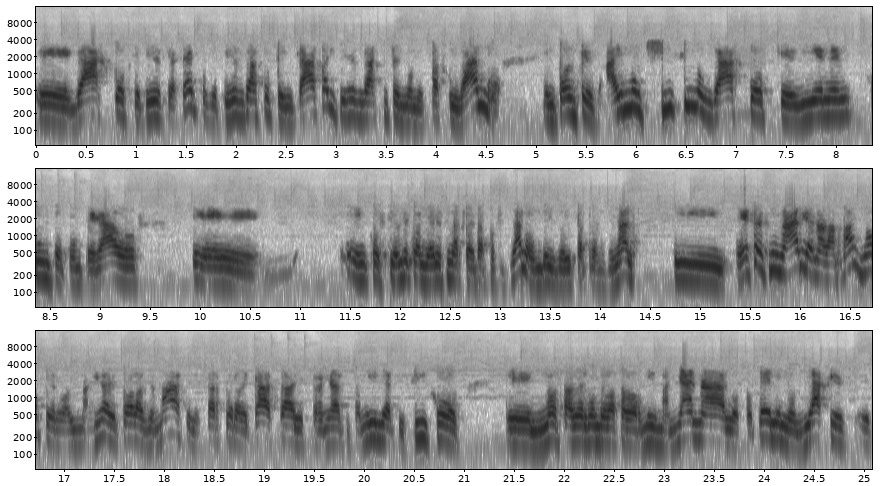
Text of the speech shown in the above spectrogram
eh, gastos que tienes que hacer, porque tienes gastos en casa y tienes gastos en donde estás jugando. Entonces, hay muchísimos gastos que vienen junto con pegados eh, en cuestión de cuando eres un atleta profesional o un beisbolista profesional. Y esa es un área nada más, ¿no? Pero imagínate todas las demás, el estar fuera de casa, el extrañar a tu familia, a tus hijos, eh, no saber dónde vas a dormir mañana, los hoteles, los viajes, es,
